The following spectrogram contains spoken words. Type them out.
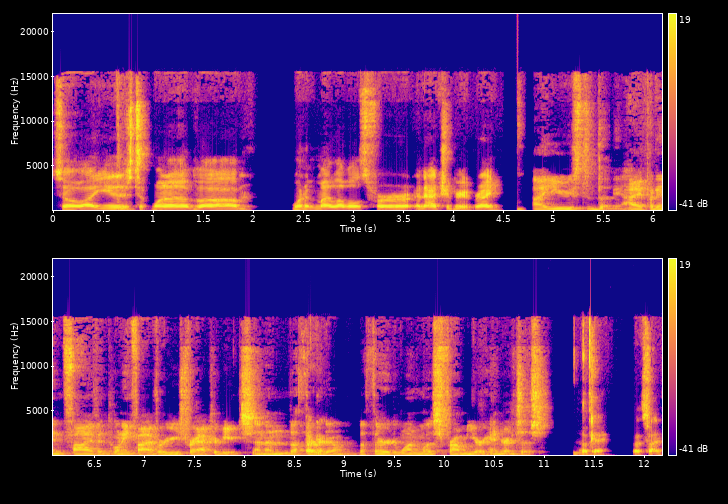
So I used one of um one of my levels for an attribute, right? I used the, I put in five and twenty five were used for attributes, and then the third the third one was from your hindrances. Okay, that's fine.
